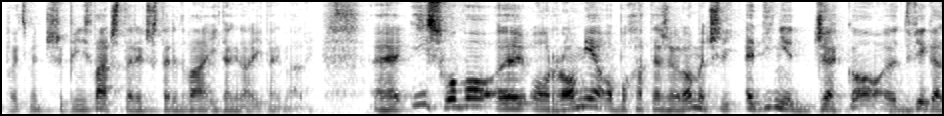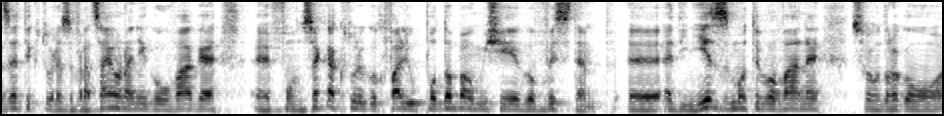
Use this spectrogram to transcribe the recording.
powiedzmy 352, 442 i tak dalej, i tak dalej. I słowo o Romie, o bohaterze Romy, czyli Edinie Dzeko, dwie gazety, które zwracają na niego uwagę. Fonseca, którego chwalił, podobał mi się jego występ. Edin jest zmotywowany, swoją drogą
